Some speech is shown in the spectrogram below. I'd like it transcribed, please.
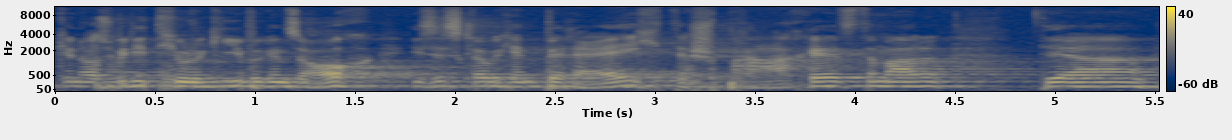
Genauso wie die Theologie übrigens auch, ist es, glaube ich, ein Bereich der Sprache jetzt einmal, der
